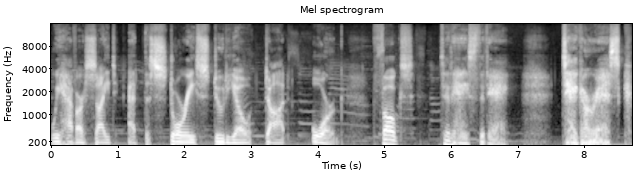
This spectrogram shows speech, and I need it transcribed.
We have our site at thestorystudio.org. Folks, today's the day. Take a risk.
